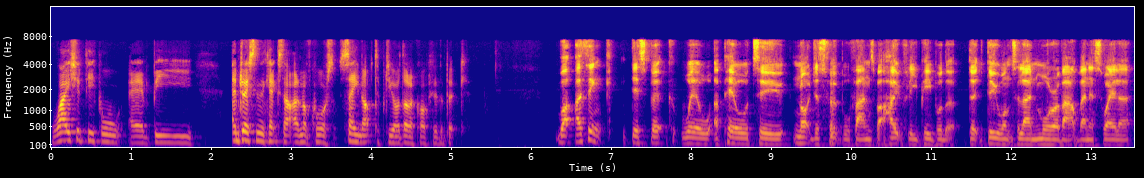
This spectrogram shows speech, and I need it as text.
Why should people uh, be interested in the Kickstarter and of course sign up to pre-order a copy of the book? Well, I think this book will appeal to not just football fans, but hopefully people that, that do want to learn more about Venezuela,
